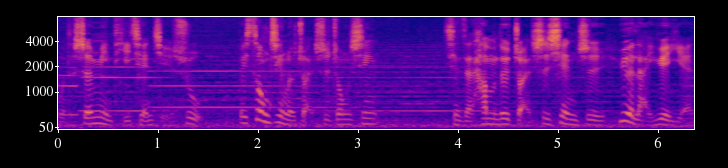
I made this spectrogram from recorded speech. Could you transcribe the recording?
我的生命提前结束，被送进了转世中心。现在他们对转世限制越来越严，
